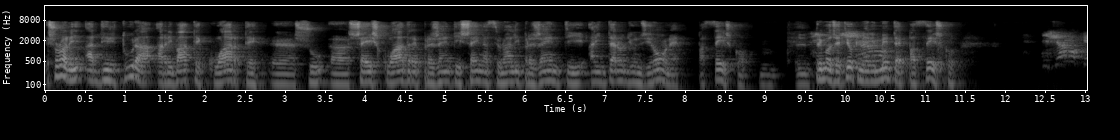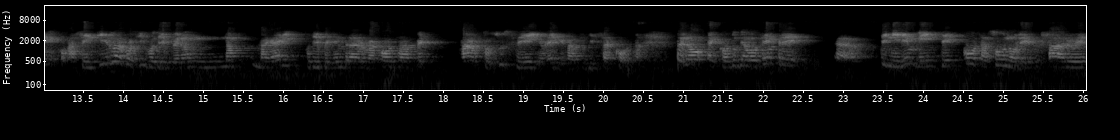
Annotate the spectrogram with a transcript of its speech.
sono arri- addirittura arrivate quarte eh, su eh, sei squadre presenti, sei nazionali presenti all'interno di un girone. Pazzesco. Il primo aggettivo che mi viene in mente è pazzesco. Diciamo che a sentirla così potrebbe non, non, magari potrebbe sembrare una cosa per parto su sei, non è che faccio chissà cosa, però ecco, dobbiamo sempre eh, tenere in mente cosa sono le Faroe,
